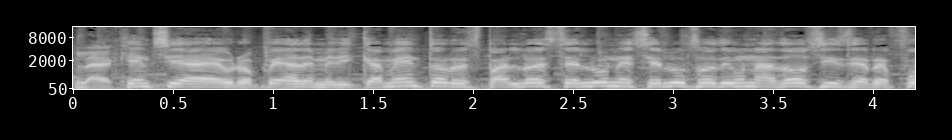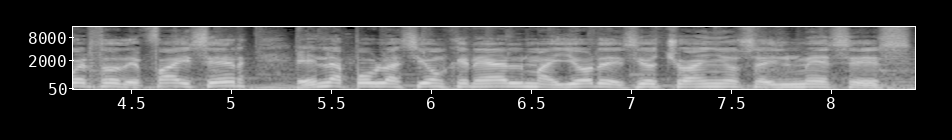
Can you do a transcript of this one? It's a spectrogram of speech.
La Agencia Europea de Medicamentos respaldó este lunes el uso de una dosis de refuerzo de Pfizer en la población general mayor de 18 años 6 meses,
